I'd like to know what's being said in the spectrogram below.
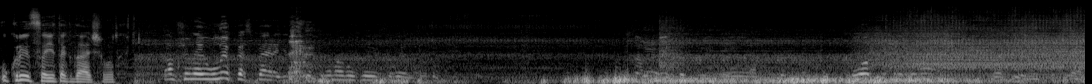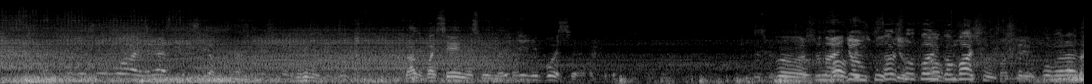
укрыться и так дальше. Вот. Там ще не улипка спереді, нема можливості вимкнути. Хлопці, У нас бассейны свои. Не бойся. Старшим полковником бачили, повирати.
